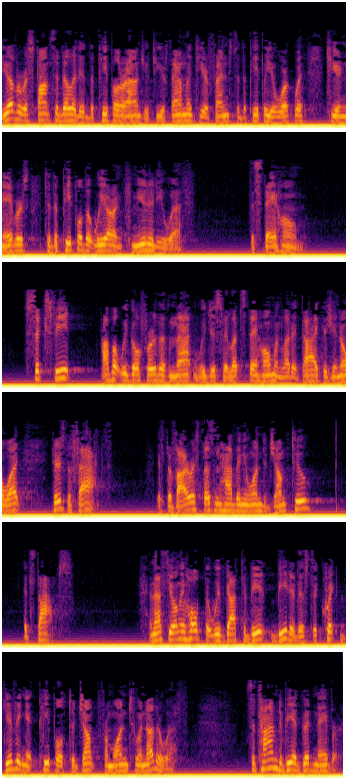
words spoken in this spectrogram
You have a responsibility to the people around you, to your family, to your friends, to the people you work with, to your neighbors, to the people that we are in community with, to stay home. Six feet? How about we go further than that and we just say, let's stay home and let it die? Because you know what? Here's the fact. If the virus doesn't have anyone to jump to, it stops. And that's the only hope that we've got to beat, beat it is to quit giving it people to jump from one to another with. It's a time to be a good neighbor.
